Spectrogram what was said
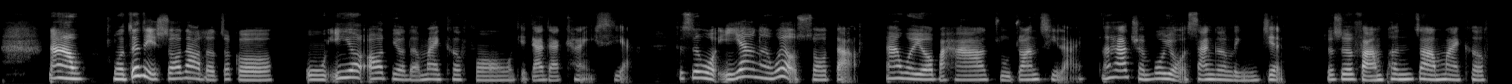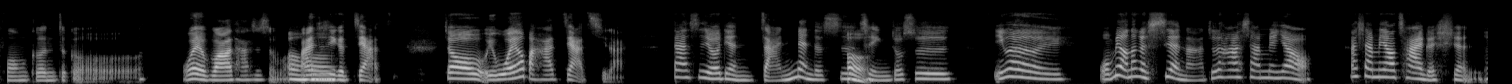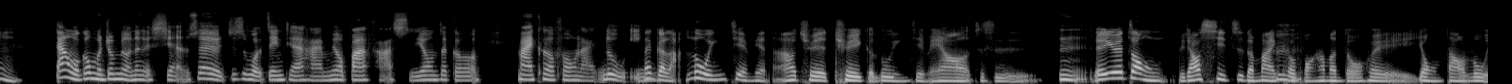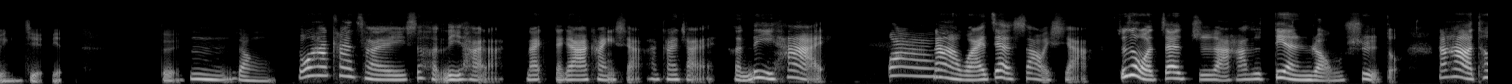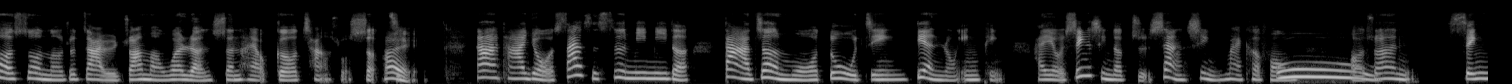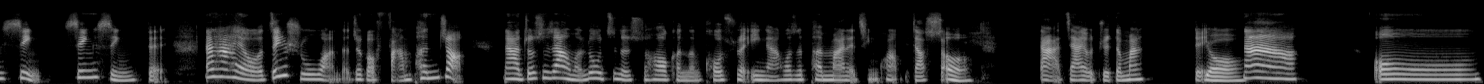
那我这里收到的这个。五一 Audio 的麦克风，我给大家看一下，就是我一样呢，我有收到，那我有把它组装起来，那它全部有三个零件，就是防喷罩麦克风跟这个，我也不知道它是什么，反正就是一个架子，就我有把它架起来，但是有点残念的事情，就是因为我没有那个线啊，就是它下面要，它下面要插一个线，嗯。但我根本就没有那个线，所以就是我今天还没有办法使用这个麦克风来录音。那个啦，录音界面，然后缺缺一个录音界面，要就是嗯，因为这种比较细致的麦克风，嗯、他们都会用到录音界面。对，嗯，这样。不过它看起来是很厉害啦，来给大家看一下，它看起来很厉害。哇，那我来介绍一下，就是我这支啊，它是电容式的。那它的特色呢，就在于专门为人声还有歌唱所设计。那它有三十四咪咪的大振膜镀金电容音频，还有新型的指向性麦克风哦，呃、算新型新型对。那它还有金属网的这个防喷罩，那就是让我们录制的时候，可能口水音啊，或是喷麦的情况比较少。Oh. 大家有觉得吗？对，有。那哦，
